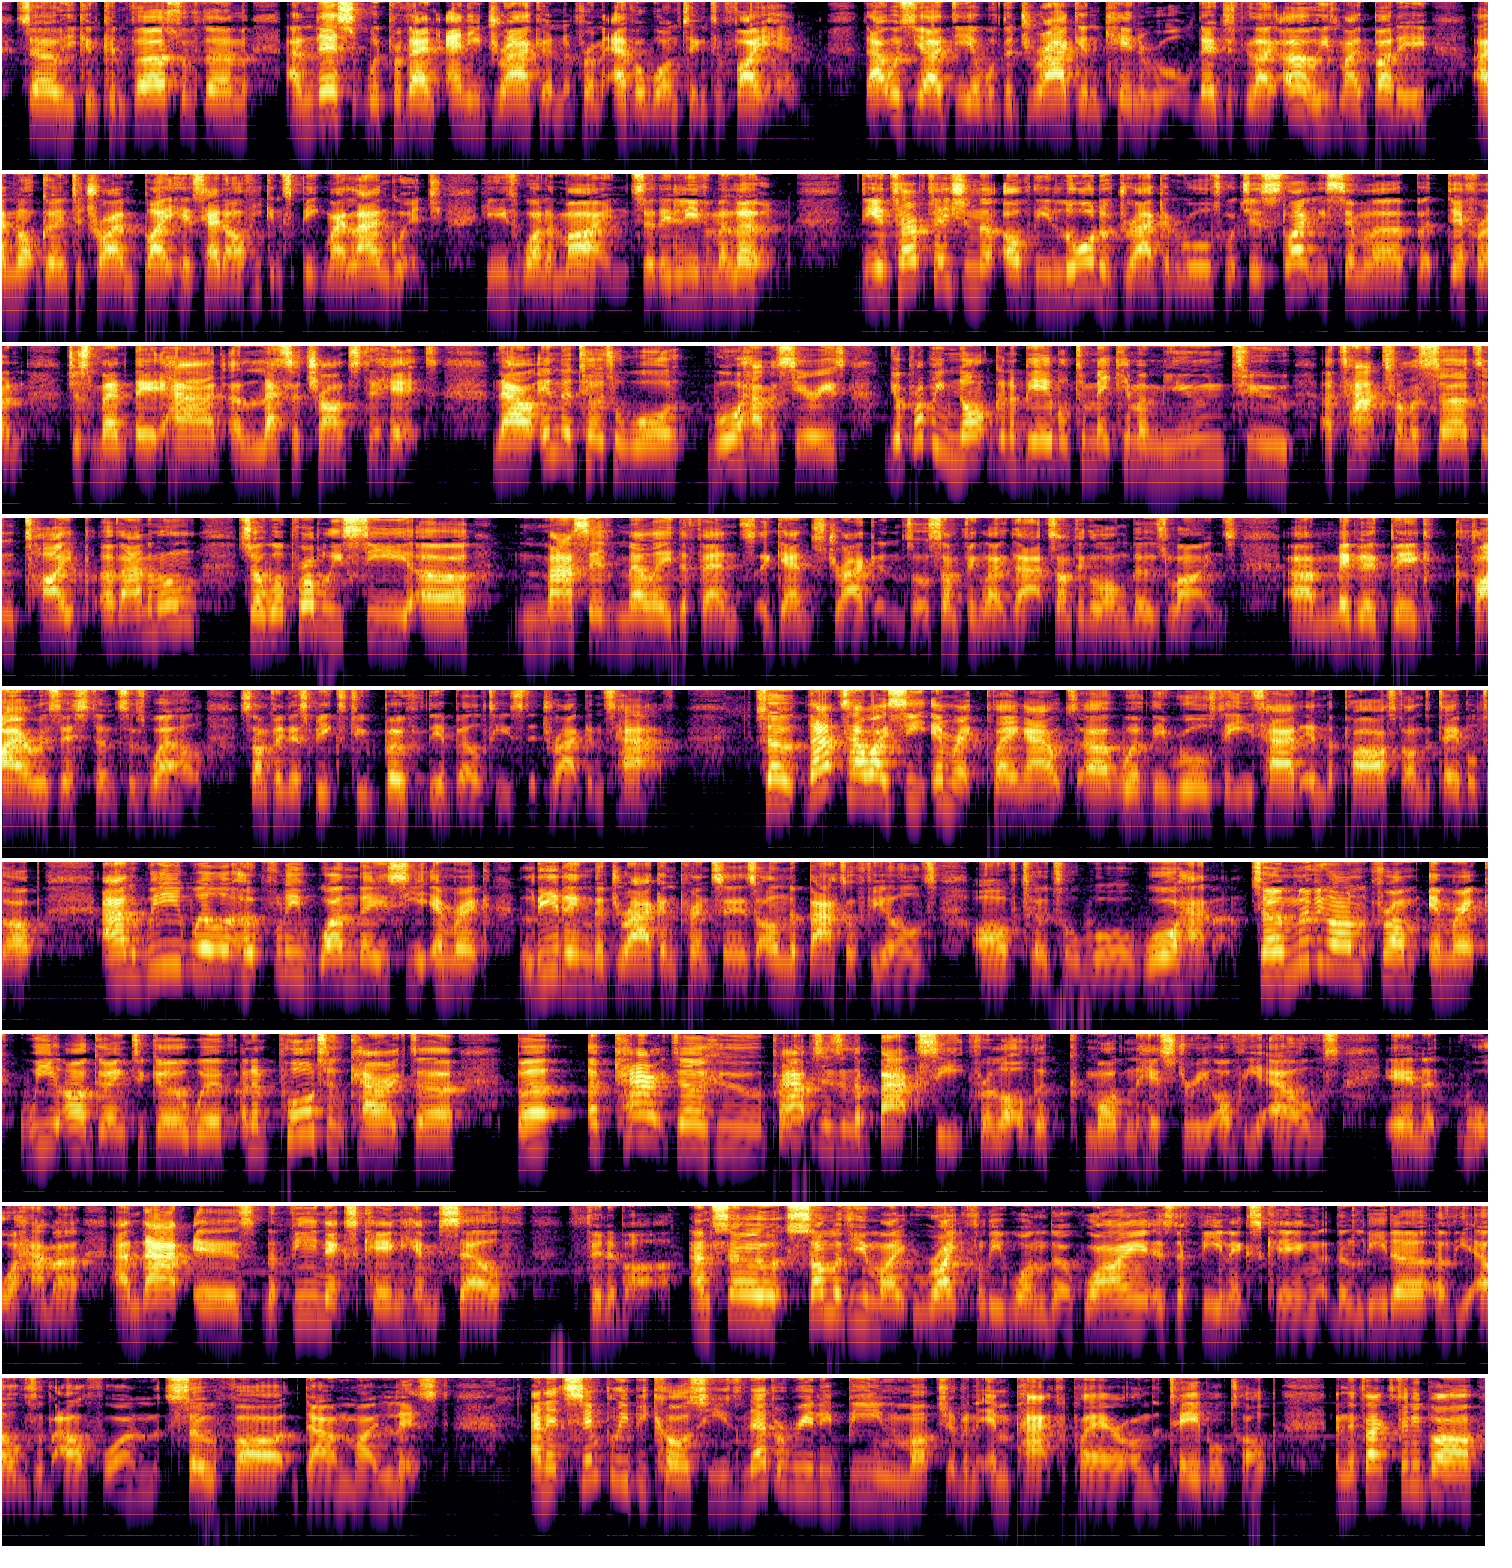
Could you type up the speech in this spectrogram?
So he can converse with them, and this would prevent any dragon from ever wanting to fight him. That was the idea with the dragon kin rule. They'd just be like, oh, he's my buddy. I'm not going to try and bite his head off. He can speak my language. He's one of mine. So they leave him alone. The interpretation of the Lord of Dragon rules, which is slightly similar but different, just meant they had a lesser chance to hit. Now, in the Total War Warhammer series, you're probably not going to be able to make him immune to attacks from a certain type of animal, so we'll probably see a massive melee defense against dragons or something like that, something along those lines. Um, maybe a big fire resistance as well, something that speaks to both of the abilities that dragons have. So that's how I see Imrik playing out uh, with the rules that he's had in the past on the tabletop. And we will hopefully one day see Imrik leading the Dragon Princes on the battlefields of Total War Warhammer. So moving on from Imrik, we are going to go with an important character but a character who perhaps is in the backseat for a lot of the modern history of the elves in Warhammer, and that is the Phoenix King himself, Finubar. And so, some of you might rightfully wonder why is the Phoenix King, the leader of the Elves of Ulthuan, so far down my list? And it's simply because he's never really been much of an impact player on the tabletop. And in fact, Finubar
